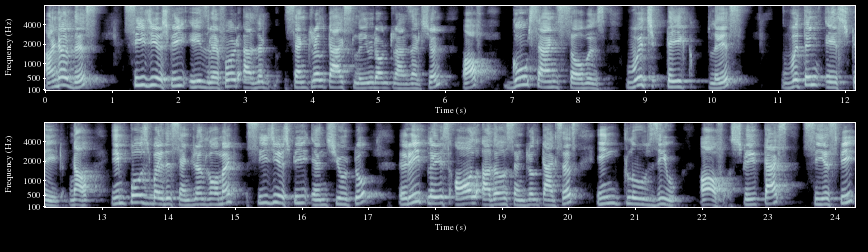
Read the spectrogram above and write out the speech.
under this, CGST is referred as a central tax levied on transaction of goods and service which take place within a state. Now, imposed by the central government, CGST ensure to replace all other central taxes inclusive of state tax, CST,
